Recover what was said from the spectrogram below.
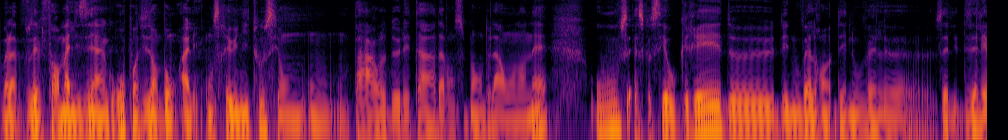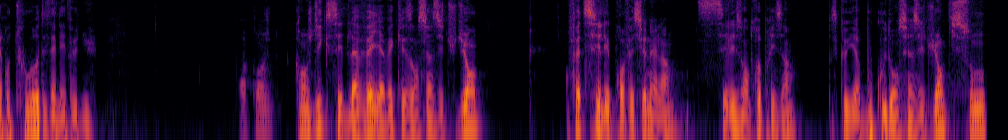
voilà, vous avez formalisé un groupe en disant bon, allez, on se réunit tous et on, parle de l'état d'avancement, de là où on en est, ou est-ce que c'est au gré de, des nouvelles, des nouvelles, euh, des allers-retours, des allées-venues quand, je, dis que c'est de la veille avec les anciens étudiants, en fait, c'est les professionnels, hein. c'est les entreprises, hein. parce qu'il y a beaucoup d'anciens étudiants qui sont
